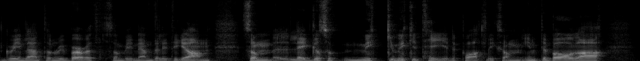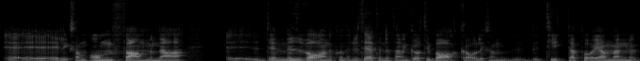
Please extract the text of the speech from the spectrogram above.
Green Lantern Rebirth som vi nämnde lite grann. Som lägger så mycket, mycket tid på att liksom inte bara eh, liksom omfamna Eh, den nuvarande kontinuiteten utan gå tillbaka och liksom titta på, ja men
